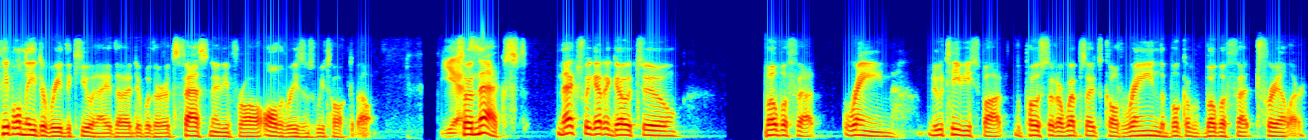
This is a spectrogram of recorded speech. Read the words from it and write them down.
people need to read the Q and A that I did with her. It's fascinating for all, all the reasons we talked about. Yes. So next, next we got to go to Boba Fett, Rain, new TV spot. The post at our website is called Rain, the Book of Boba Fett trailer.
